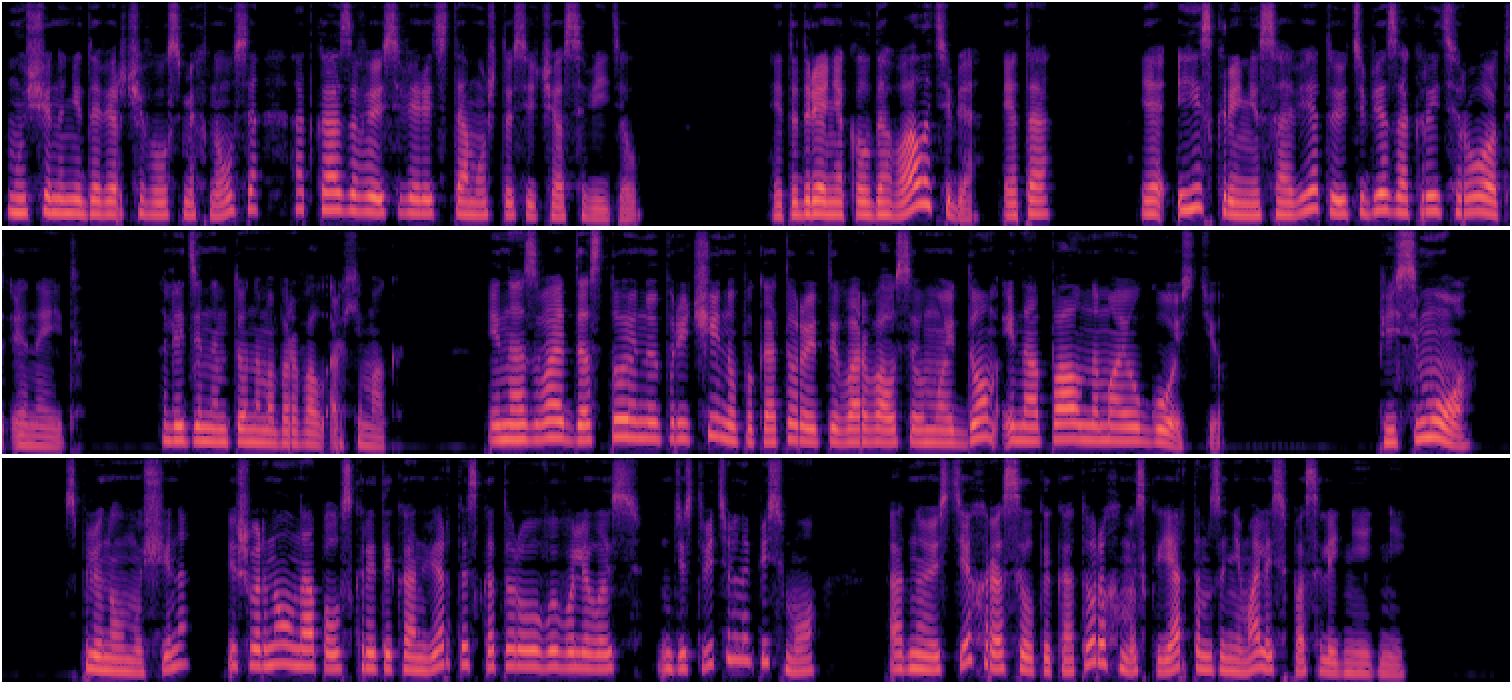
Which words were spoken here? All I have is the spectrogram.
Мужчина недоверчиво усмехнулся, отказываясь верить тому, что сейчас видел. «Эта дрянь околдовала тебя? Это...» «Я искренне советую тебе закрыть рот, Энейд», — ледяным тоном оборвал Архимаг. «И назвать достойную причину, по которой ты ворвался в мой дом и напал на мою гостью». «Письмо!» — сплюнул мужчина и швырнул на пол скрытый конверт, из которого вывалилось действительно письмо — одно из тех, рассылкой которых мы с Кьяртом занимались в последние дни.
